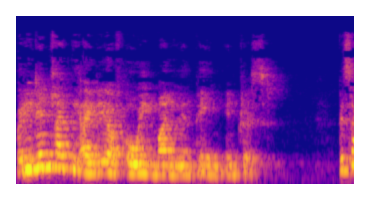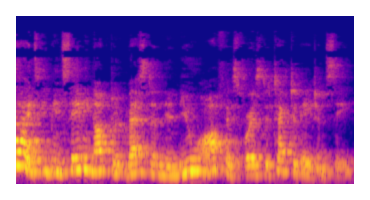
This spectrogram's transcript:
But he didn't like the idea of owing money and paying interest. Besides, he'd been saving up to invest in a new office for his detective agency.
